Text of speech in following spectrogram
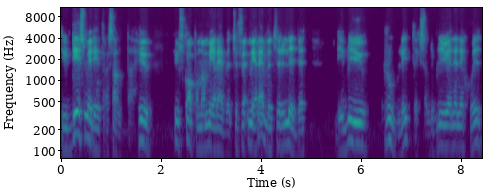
Det är ju det som är det intressanta. Hur, hur skapar man mer äventyr? För mer äventyr i livet, det blir ju roligt liksom. Det blir ju en energi.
